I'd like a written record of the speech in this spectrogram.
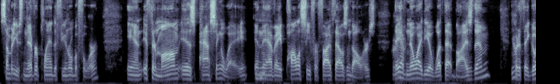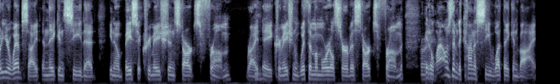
somebody who's never planned a funeral before. And if their mom is passing away and mm-hmm. they have a policy for $5,000, right. they have no idea what that buys them Yep. But if they go to your website and they can see that, you know, basic cremation starts from, right? Mm-hmm. A cremation with a memorial service starts from, right. it allows them to kind of see what they can buy.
